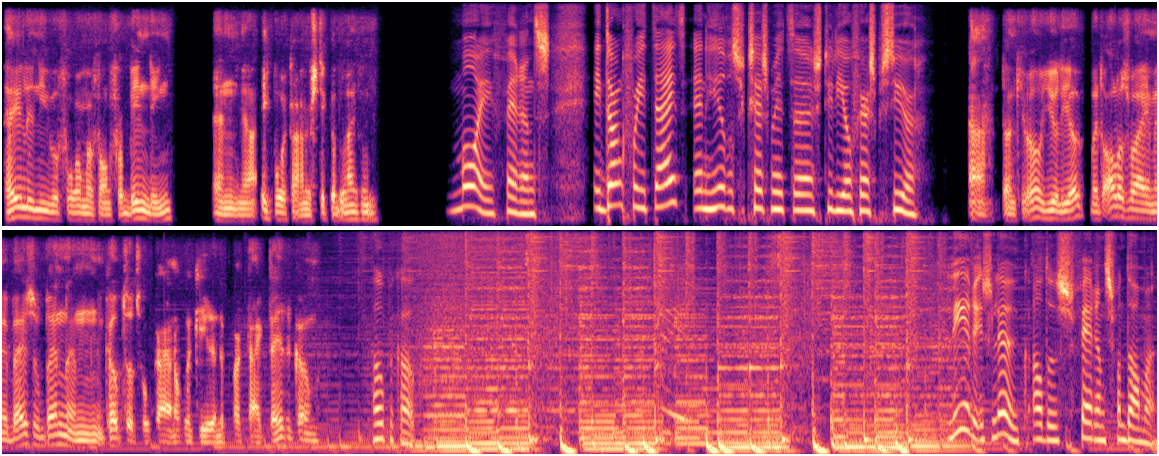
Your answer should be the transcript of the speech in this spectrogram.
Hele nieuwe vormen van verbinding. En ja, ik word daar hartstikke blij van. Mooi, Ferens. Ik dank voor je tijd en heel veel succes met Studio Vers Bestuur. Ja, dankjewel. Jullie ook. Met alles waar je mee bezig bent. En ik hoop dat we elkaar nog een keer in de praktijk tegenkomen. Hoop ik ook. Leren is leuk, aldus Ferens van Damme.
